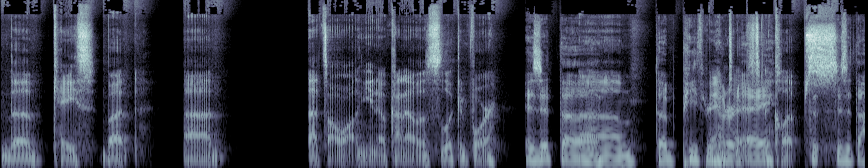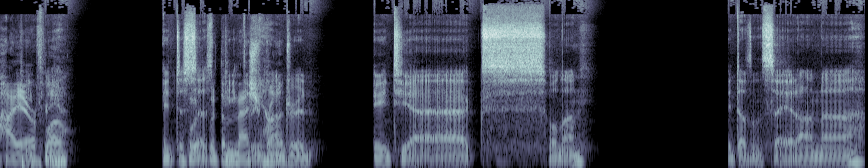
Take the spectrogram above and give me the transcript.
the case. But uh, that's all you know. Kind of was looking for. Is it the um, the P300A? Eclipse. Is it the high P300. airflow? It just with- says with the mesh front? P300 ATX. Hold on. It doesn't say it on. Uh,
